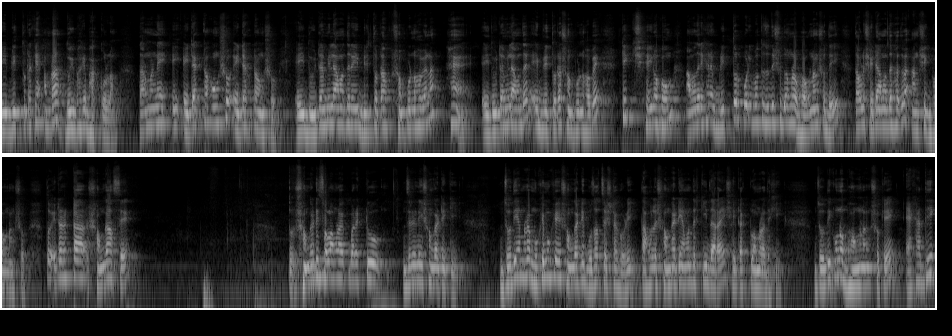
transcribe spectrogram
এই বৃত্তটাকে আমরা দুই ভাগে ভাগ করলাম। তার মানে এই এইটা একটা অংশ, এইটা একটা অংশ। এই দুইটা মিলে আমাদের এই বৃত্তটা সম্পূর্ণ হবে না? হ্যাঁ এই দুইটা মিলে আমাদের এই বৃত্তটা সম্পূর্ণ হবে। ঠিক সেই রকম আমাদের এখানে বৃত্তর পরিবর্তে যদি শুধু আমরা ভগ্নাংশ দিই, তাহলে সেটা আমাদের হয়ে যাবে আংশিক ভগ্নাংশ। তো এটার একটা সংজ্ঞা আছে। তো সংজ্ঞাটি চলো আমরা একবার একটু জেনে নিই সংজ্ঞাটি কী। যদি আমরা মুখে মুখে এই সংজ্ঞাটি বোঝার চেষ্টা করি, তাহলে সংজ্ঞাটি আমাদের কী দাঁড়ায়, সেটা একটু আমরা দেখি। যদি কোনো ভগ্নাংশকে একাধিক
